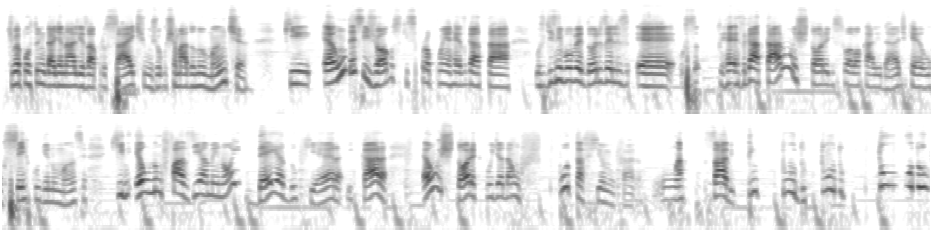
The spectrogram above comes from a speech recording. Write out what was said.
eu tive a oportunidade de analisar para o site um jogo chamado Numantia, que é um desses jogos que se propõe a resgatar os desenvolvedores eles é, resgataram a história de sua localidade que é o cerco de Numância que eu não fazia a menor ideia do que era e cara é uma história que podia dar um puta filme cara uma, sabe tem tudo tudo tudo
